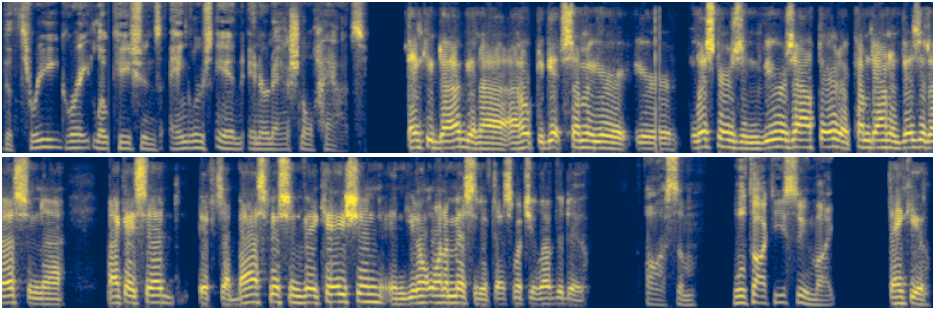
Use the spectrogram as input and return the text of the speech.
the three great locations Anglers Inn International has. Thank you, Doug, and uh, I hope to get some of your your listeners and viewers out there to come down and visit us. And uh, like I said, if it's a bass fishing vacation, and you don't want to miss it, if that's what you love to do. Awesome. We'll talk to you soon, Mike. Thank you.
